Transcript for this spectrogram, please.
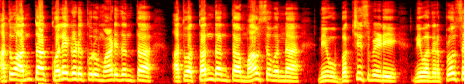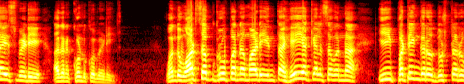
ಅಥವಾ ಅಂಥ ಕೊಲೆಗಡಕರು ಮಾಡಿದಂಥ ಅಥವಾ ತಂದಂಥ ಮಾಂಸವನ್ನು ನೀವು ಭಕ್ಷಿಸಬೇಡಿ, ನೀವು ಅದನ್ನು ಪ್ರೋತ್ಸಾಹಿಸಬೇಡಿ, ಅದನ್ನು ಕೊಂಡ್ಕೋಬೇಡಿ. ಒಂದು ವಾಟ್ಸಪ್ ಗ್ರೂಪನ್ನು ಮಾಡಿ ಇಂಥ ಹೇಯ ಕೆಲಸವನ್ನು ಈ ಪಟಿಂಗರು, ದುಷ್ಟರು,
